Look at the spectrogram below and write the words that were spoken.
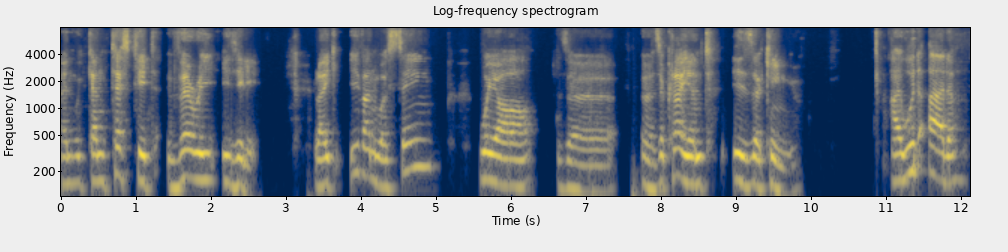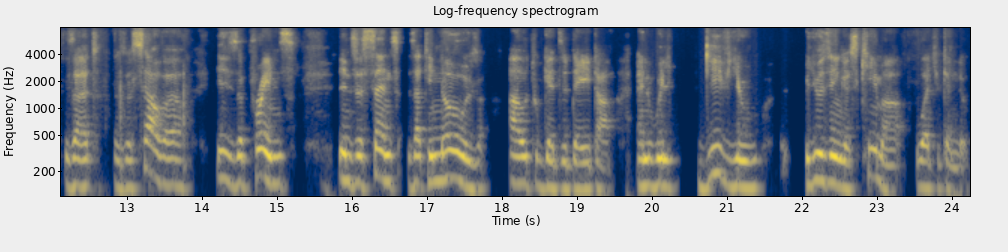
and we can test it very easily. Like Ivan was saying, we are the, uh, the client is the king. I would add that the server is the prince in the sense that he knows how to get the data and will give you using a schema what you can do.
